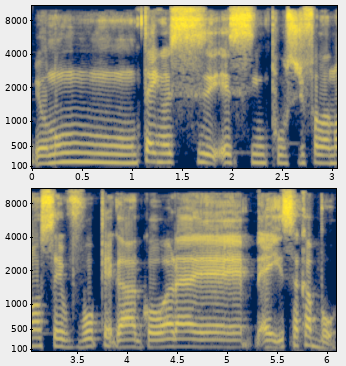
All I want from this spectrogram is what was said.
Eu não tenho esse, esse impulso de falar, nossa, eu vou pegar agora, é, é isso, acabou.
